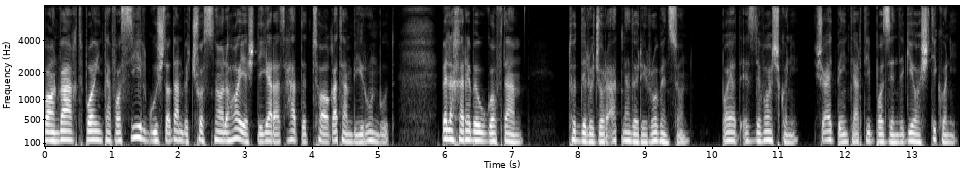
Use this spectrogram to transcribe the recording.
و آن وقت با این تفاصیل گوش دادن به چسناله هایش دیگر از حد طاقتم بیرون بود. بالاخره به او گفتم تو دل و جرأت نداری روبنسون باید ازدواج کنی. شاید به این ترتیب با زندگی آشتی کنی.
